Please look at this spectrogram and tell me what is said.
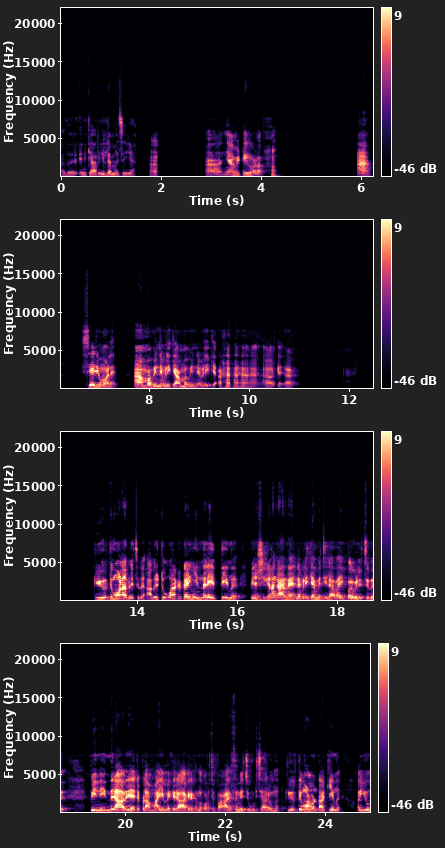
അത് എനിക്ക് അറിയില്ല അമ്മ ചെയ്യാൻ. ആ ഞാൻ ഹും. ആ ശരി മോളെ. ആ അമ്മ പിന്നെ വിളിക്കാം അമ്മ പിന്നെ വിളിക്കാം. ഓക്കെ ആ. കീർത്തി മോളാ വിളിച്ചത്. അവർ ടൂറൊക്കെ കഴിഞ്ഞ് ഇന്നലെ എത്തിന്ന് പിന്നെ ക്ഷീണം കാരണം എന്നെ വിളിക്കാൻ പറ്റിയില്ല. അതാ ഇപ്പൊ വിളിച്ചത്. പിന്നെ ഇന്ന് രാവിലെ ഏറ്റപ്പോൾ അമ്മായിയമ്മയ്ക്ക് ഒരു ആഗ്രഹം കുറച്ച് പായസം വെച്ച് കുടിച്ചാലോ എന്ന് കീർത്തിമോൾ ഉണ്ടാക്കിയെന്ന്. അയ്യോ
